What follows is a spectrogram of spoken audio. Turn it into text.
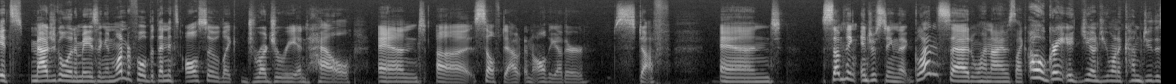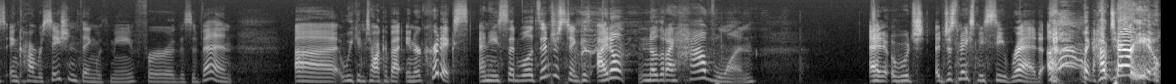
it's magical and amazing and wonderful, but then it's also like drudgery and hell and uh, self doubt and all the other stuff. And something interesting that Glenn said when I was like, "Oh, great! You know, do you want to come do this in conversation thing with me for this event?" Uh, we can talk about inner critics. And he said, "Well, it's interesting because I don't know that I have one, and which just makes me see red. like, how dare you?"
